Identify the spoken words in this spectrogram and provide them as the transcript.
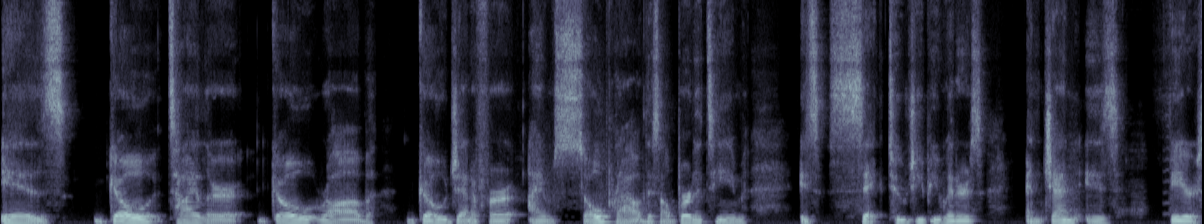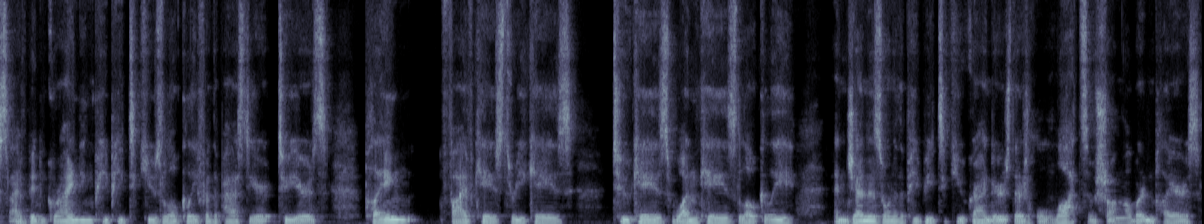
is go Tyler, go Rob, go Jennifer. I am so proud. This Alberta team is sick. Two GP winners, and Jen is fierce. I've been grinding PPTQs locally for the past year, two years, playing 5Ks, 3Ks, 2Ks, 1Ks locally. And Jen is one of the PPTQ grinders. There's lots of strong Albertan players.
